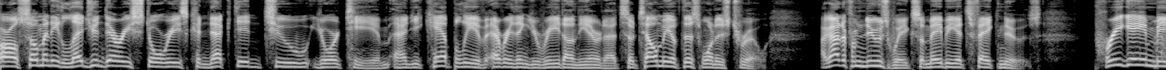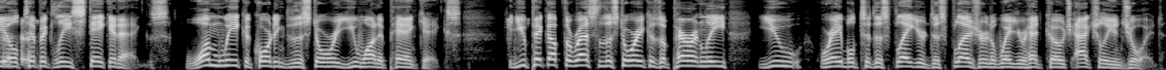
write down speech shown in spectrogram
Carl, so many legendary stories connected to your team, and you can't believe everything you read on the internet. So tell me if this one is true. I got it from Newsweek, so maybe it's fake news. Pre-game meal, typically steak and eggs. One week, according to the story, you wanted pancakes. Can you pick up the rest of the story? Because apparently you were able to display your displeasure in a way your head coach actually enjoyed.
